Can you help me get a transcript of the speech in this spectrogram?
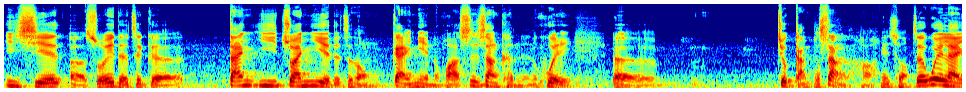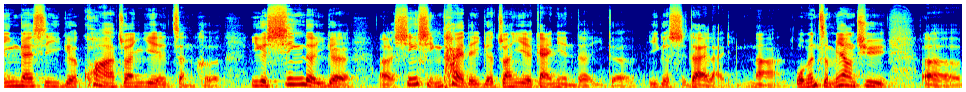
一些呃所谓的这个单一专业的这种概念的话，事实上可能会呃。就赶不上了哈，没错，这未来应该是一个跨专业整合，一个新的一个呃新形态的一个专业概念的一个一个时代来临。那我们怎么样去呃，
